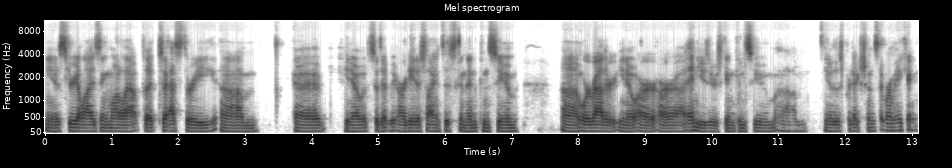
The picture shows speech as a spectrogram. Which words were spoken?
you know, serializing model output to S3, um, uh, you know, so that we, our data scientists can then consume, uh, or rather, you know, our, our uh, end users can consume, um, you know, those predictions that we're making.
